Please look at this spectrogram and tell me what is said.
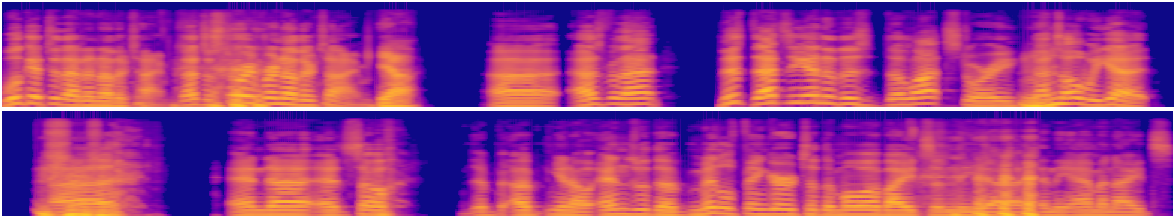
we'll get to that another time. That's a story for another time. Yeah. Uh, as for that, this that's the end of this the Lot story. That's Mhm. all we get. uh, and uh, and so uh, you know ends with a middle finger to the Moabites and the uh, and the Ammonites.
